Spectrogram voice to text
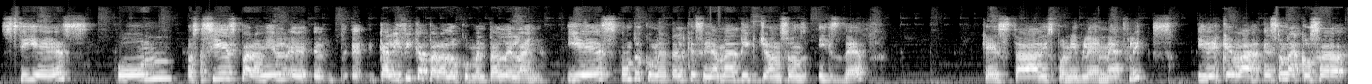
sí es un... O sí es para mí el... el- califica para documental del año. Y es un documental que se llama Dick Johnson is Dead, que está disponible en Netflix. ¿Y de qué va? Es una cosa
